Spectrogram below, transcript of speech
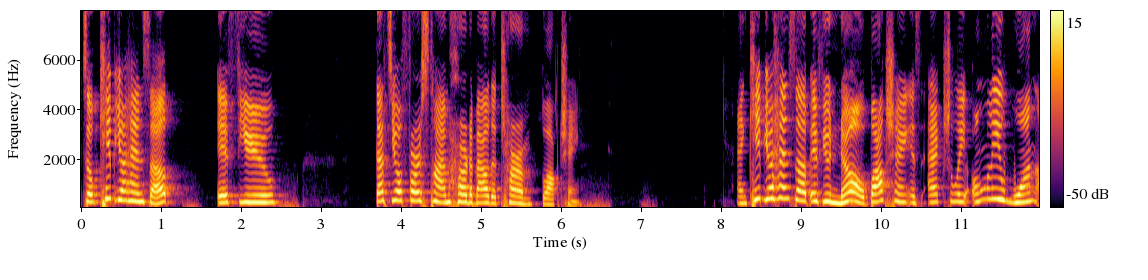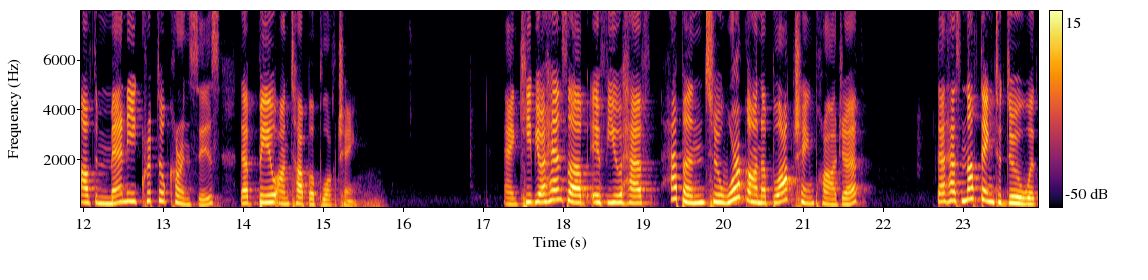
So keep your hands up if you that's your first time heard about the term blockchain. And keep your hands up if you know blockchain is actually only one of the many cryptocurrencies that build on top of blockchain. And keep your hands up if you have happened to work on a blockchain project that has nothing to do with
